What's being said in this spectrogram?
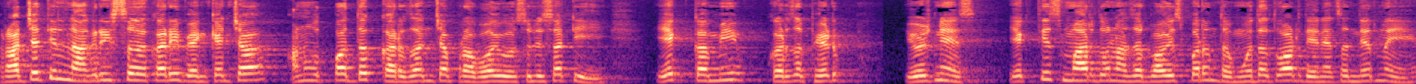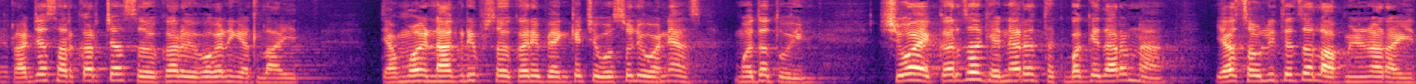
राज्यातील नागरी सहकारी बँकांच्या अनुत्पादक कर्जांच्या प्रभावी वसुलीसाठी एक कमी कर्जफेड योजनेस एकतीस मार्च दोन हजार बावीसपर्यंत मुदतवाढ देण्याचा निर्णय राज्य सरकारच्या सहकार विभागाने घेतला आहे. त्यामुळे नागरी सहकारी बँकेची वसुली होण्यास मदत होईल. शिवाय कर्ज घेणाऱ्या थकबाकीदारांना या सवलतीचा लाभ मिळणार आहेत.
